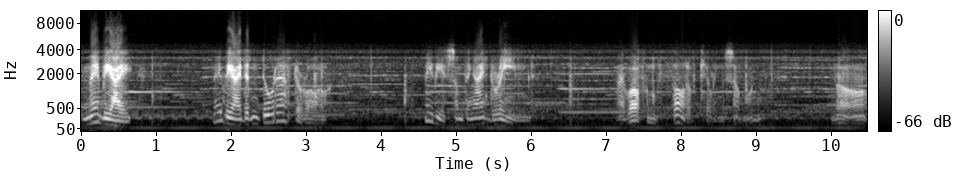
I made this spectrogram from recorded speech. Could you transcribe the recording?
Maybe I. Maybe I didn't do it after all. Maybe it's something I dreamed. I've often thought of killing someone. No,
